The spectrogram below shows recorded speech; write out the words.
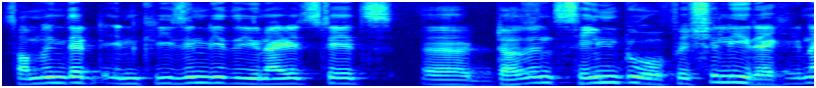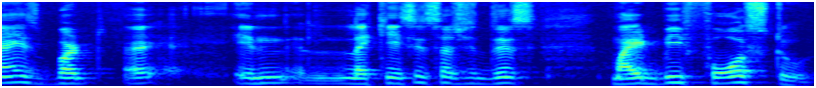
something that increasingly the United States uh, doesn't seem to officially recognize, but uh, in like cases such as this might be forced to.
